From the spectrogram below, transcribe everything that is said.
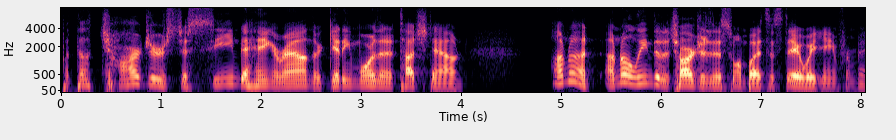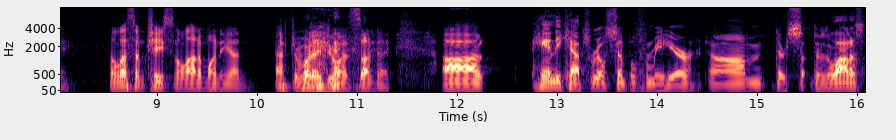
but the Chargers just seem to hang around. They're getting more than a touchdown. I'm not I'm not leaning to the Chargers in this one, but it's a stay away game for me. Unless I'm chasing a lot of money on after what I do on Sunday. Uh, handicap's real simple for me here. Um, there's there's a lot of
